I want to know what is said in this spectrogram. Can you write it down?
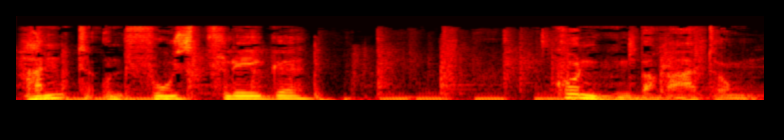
Hand- und Fußpflege, Kundenberatung.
